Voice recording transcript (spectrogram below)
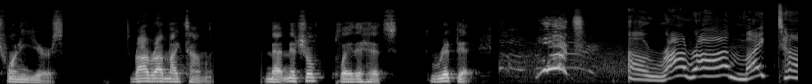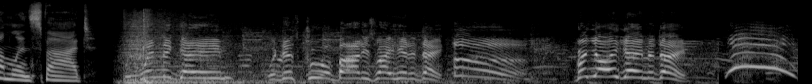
20 years. Rob Rob Mike Tomlin. Matt Mitchell, play the hits. Rip it. What? A rah rah Mike Tomlin spot. We win the game with this crew of bodies right here today. Uh, bring your A game today. Woo!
